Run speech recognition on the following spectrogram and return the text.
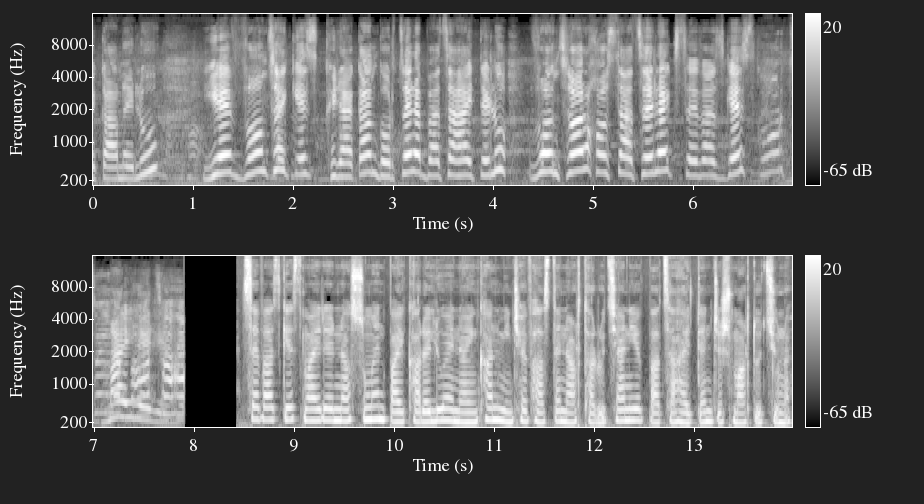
եք անելու եւ ոնց եք այս քրական գործերը բացահայտելու, ոնց որ խոստացել եք Սևազգես մայրերի։ Սևազգեստ մայրերն ասում են պայքարելու են այնքան մինչև հասնեն արդարության եւ բացահայտեն ճշմարտությունը։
